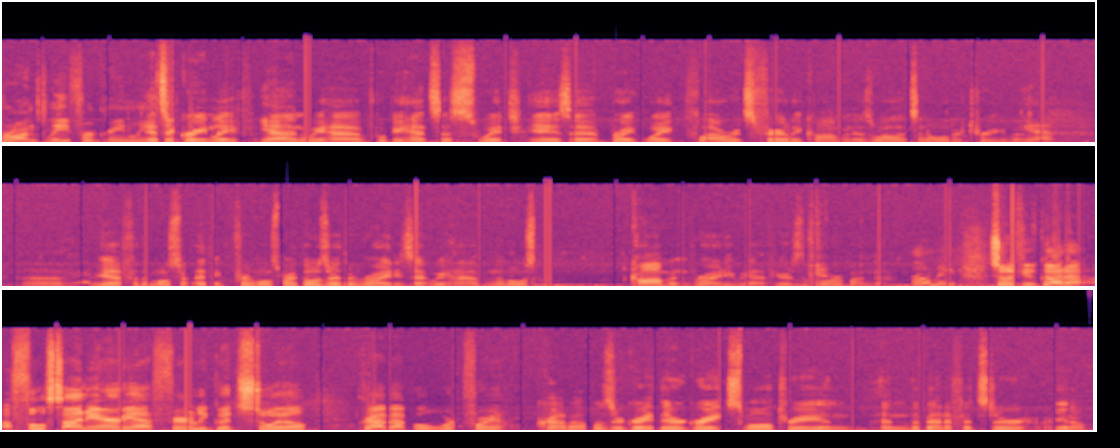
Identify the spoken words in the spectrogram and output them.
bronze leaf or green leaf? It's a green leaf. Yeah. And we have Hupehensis, which is a bright white flower. It's fairly common as well. It's an older tree, but yeah. Uh, yeah, for the most, I think for the most part, those are the varieties that we have, and the most common variety we have here is the yeah. Floribunda. Oh, neat. So if you've got a, a full sun area, fairly good soil, crabapple will work for you? Crab apples are great. They're a great small tree, and and the benefits are, you know,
